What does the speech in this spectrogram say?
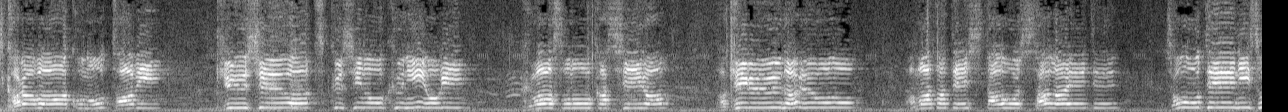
力はこの度九州はつくしの国より熊その頭明けるなる者天立て下を従えて朝廷に背き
